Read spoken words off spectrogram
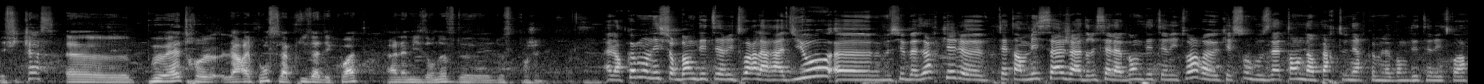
efficace, euh, peut être la réponse la plus adéquate à la mise en œuvre de, ce projet. Alors, comme on est sur Banque des Territoires, la radio, euh, Monsieur Bazar, quel euh, peut-être un message à adresser à la Banque des Territoires euh, Quelles sont vos attentes d'un partenaire comme la Banque des Territoires?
